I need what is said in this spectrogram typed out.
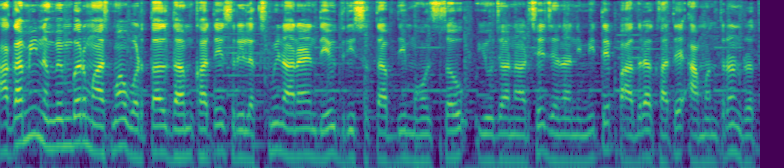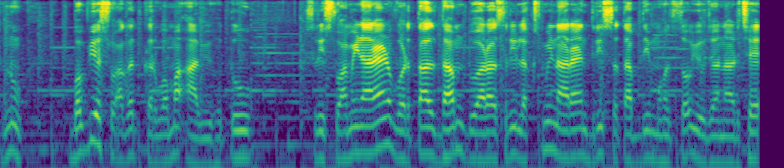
આગામી નવેમ્બર માસમાં વડતાલ ધામ ખાતે શ્રી લક્ષ્મીનારાયણ દેવ દ્વિશતાબ્દી મહોત્સવ યોજાનાર છે, જેના નિમિત્તે પાદરા ખાતે આમંત્રણ રથનું ભવ્ય સ્વાગત કરવામાં આવ્યું હતું. શ્રી સ્વામિનારાયણ વડતાલ ધામ દ્વારા શ્રી લક્ષ્મીનારાયણ દ્વિશતાબ્દી મહોત્સવ યોજાનાર છે.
